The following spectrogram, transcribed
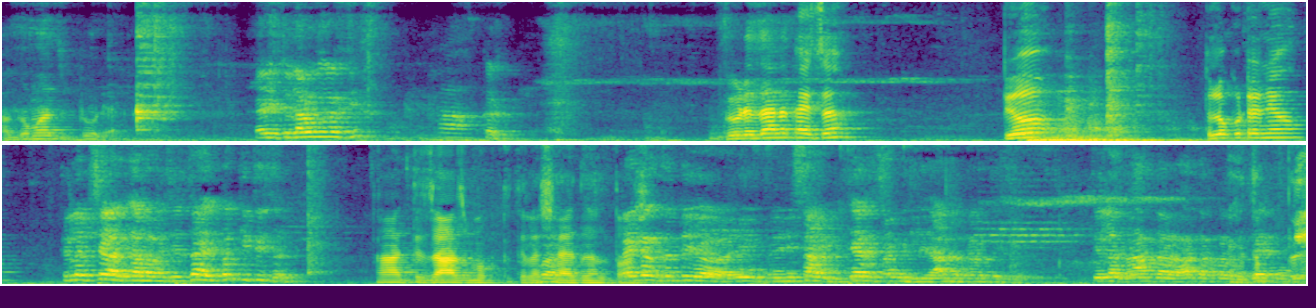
अगं माझं पिवड्या हा. पिवड्या झालं खायचं? पिओ तुला कुठे नेऊ? तिला शाळेत जाईल पण कितीचं हा तिचं आज बघतो तिला शाळेत घालतो काय आज. करायचं ते अं, हे- सांगितलं ज्याने सांगितले आधार कार्ड द्यायचे. तिला आधार आधार कार्ड द्यायचं. प्ले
